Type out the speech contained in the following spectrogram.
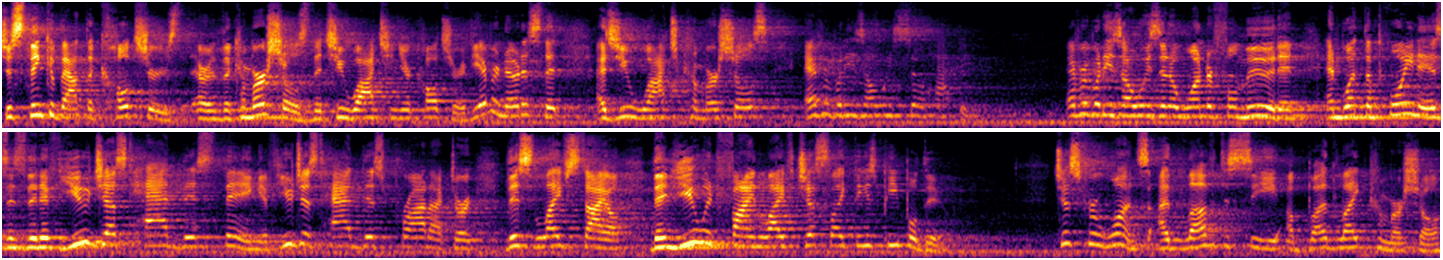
Just think about the cultures or the commercials that you watch in your culture. Have you ever noticed that as you watch commercials, everybody's always so happy? Everybody's always in a wonderful mood. And, and what the point is, is that if you just had this thing, if you just had this product or this lifestyle, then you would find life just like these people do. Just for once, I'd love to see a Bud Light commercial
